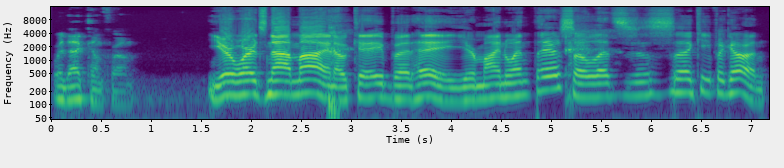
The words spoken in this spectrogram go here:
Where'd that come from? Your words, not mine, okay? But hey, your mind went there, so let's just uh, keep it going.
